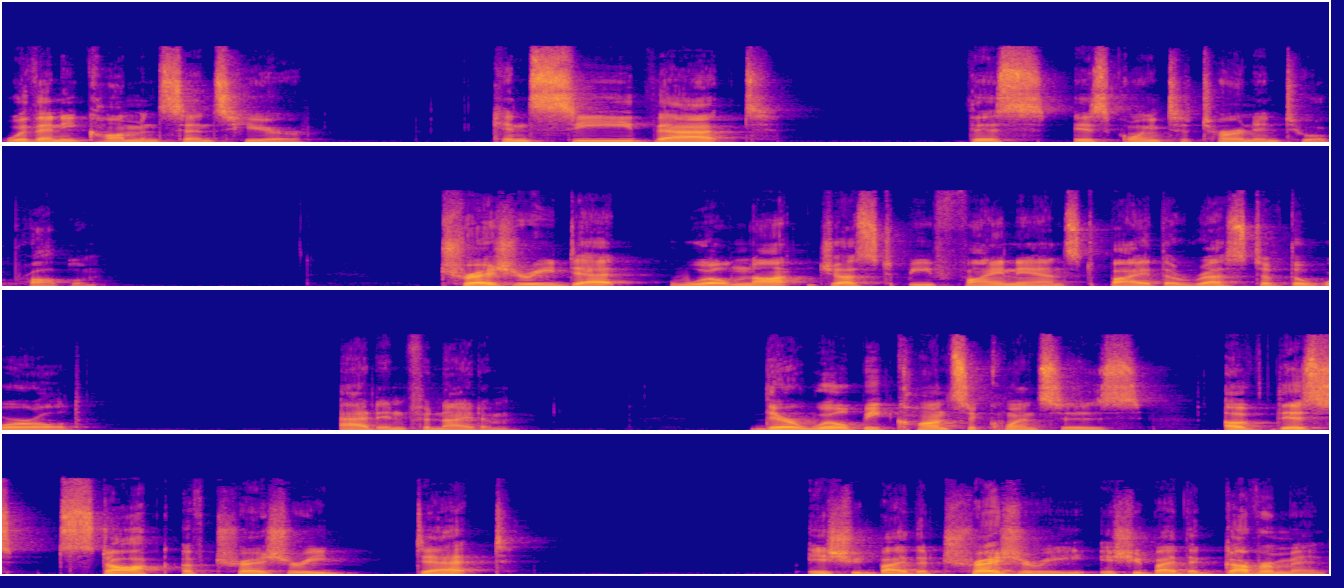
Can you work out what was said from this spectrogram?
with any common sense here can see that this is going to turn into a problem. Treasury debt will not just be financed by the rest of the world ad infinitum. There will be consequences of this stock of treasury debt issued by the Treasury, issued by the government,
